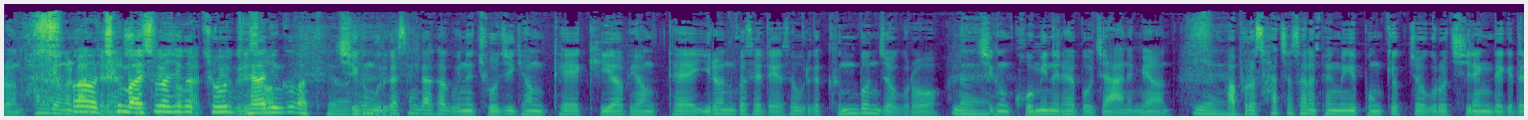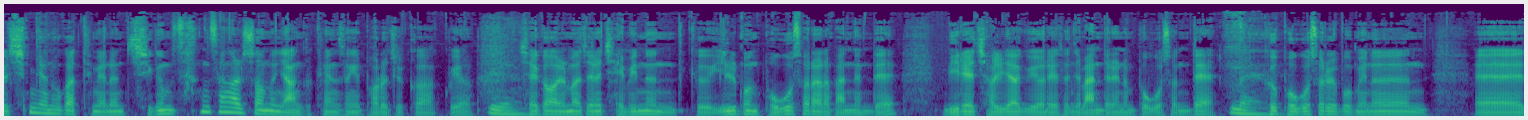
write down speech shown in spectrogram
그런 환경을 아, 만들어낼 아, 수 있을 것. 좋은 대안인 것 같아요. 지금 네. 우리가 생각하고 있는 조직 형태, 기업 형태 이런 것에 대해서 우리가 근본적으로 네. 지금 고민을 해보지 않으면 예. 앞으로 4차 산업혁명이 본격적으로 진행되게 될 10년 후 같으면은 지금 상상할 수 없는 양극 현상이 벌어질 것 같고요. 예. 제가 얼마 전에 재밌는 그 일본 보고서를 하나 봤는데 미래 전략위원회에서 이제 만들어낸 보고서인데 네. 그 보고서를 보면은 에,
